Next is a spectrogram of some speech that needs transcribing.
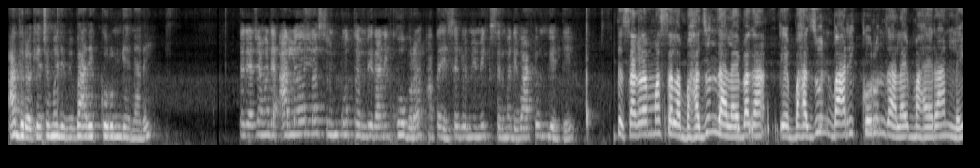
अद्रक याच्यामध्ये मी बारीक करून घेणार आहे. तर याच्यामध्ये आलं लसूण कोथिंबीर आणि खोबरं. आता हे सगळं मी मिक्सरमध्ये वाटून घेते. इथं सगळा मसाला भाजून झालाय बघा. ते भाजून बारीक करून झालाय बाहेर आणलंय.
